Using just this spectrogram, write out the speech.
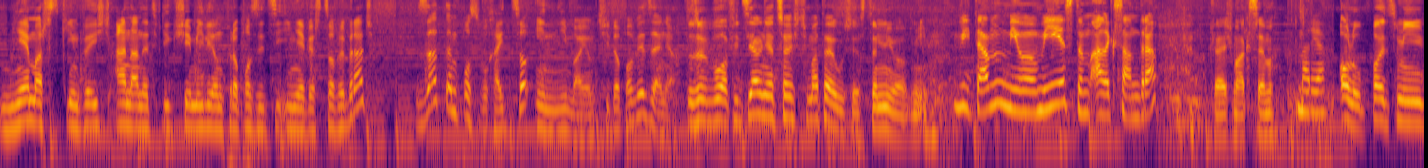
Nie masz z kim wyjść, a na Netflixie milion propozycji i nie wiesz co wybrać? Zatem posłuchaj, co inni mają ci do powiedzenia. To żeby było oficjalnie, cześć Mateusz, jestem miło mi. Witam, miło mi, jestem Aleksandra. Cześć Maksym. Maria. Olu, powiedz mi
